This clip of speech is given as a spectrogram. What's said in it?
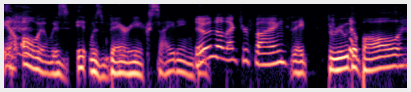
Yeah, oh, it was it was very exciting. it was electrifying. they threw the ball Uh.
